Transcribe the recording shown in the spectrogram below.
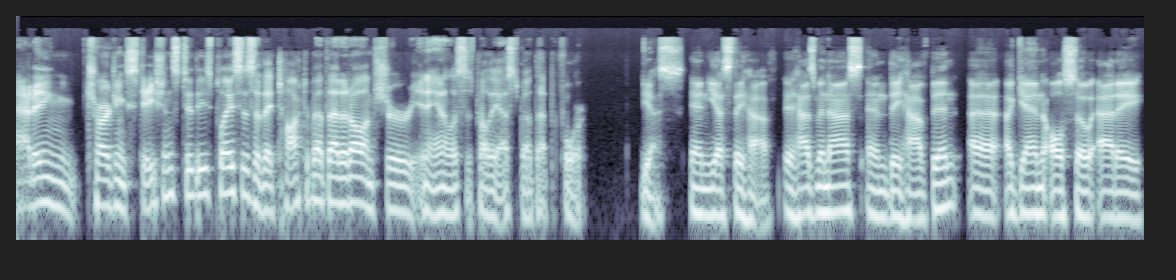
adding charging stations to these places? Have they talked about that at all? I'm sure an analyst has probably asked about that before. Yes. And yes, they have. It has been asked and they have been, uh, again, also at a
